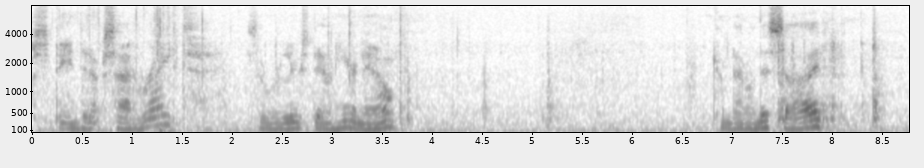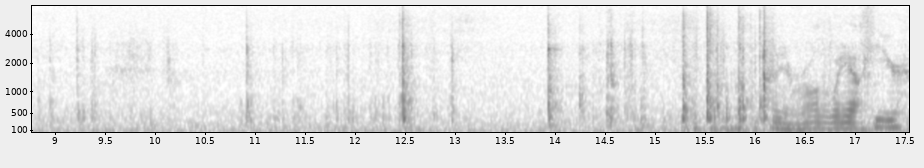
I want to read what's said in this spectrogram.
Stand it upside right. So we're loose down here now. Come down on this side. Okay, we're all the way out here.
